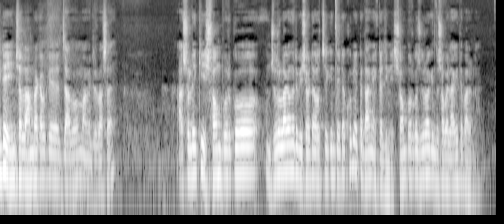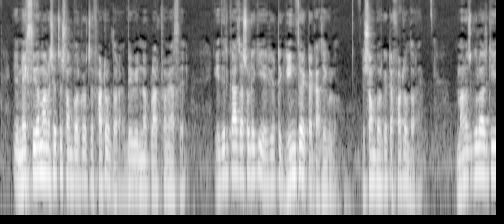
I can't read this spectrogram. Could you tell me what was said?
এটাই, ইনশাল্লাহ আমরা কালকে যাব মামিদের বাসায়। আসলে কি, সম্পর্ক জোড়া লাগানোর বিষয়টা হচ্ছে কিন্তু এটা খুবই একটা দামি একটা জিনিস। সম্পর্ক জোড়া কিন্তু সবাই লাগাতে পারে না। এই ম্যাক্সিমাম মানুষের হচ্ছে সম্পর্ক হচ্ছে ফাটল ধরা, বিভিন্ন প্ল্যাটফর্মে আছে। এদের কাজ আসলে কি এটা একটা ঘৃণিত একটা কাজ এগুলো, যে সম্পর্কে একটা ফাটল ধরায় মানুষগুলো আর কি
